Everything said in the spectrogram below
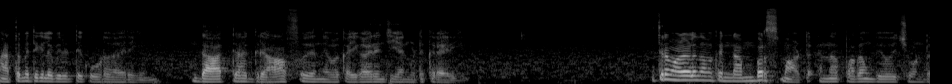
മാത്തമെറ്റിക്കൽ എബിലിറ്റി കൂടുതലായിരിക്കും. ഡാറ്റ ഗ്രാഫ് എന്നിവ കൈകാര്യം ചെയ്യാൻ മിടുക്കരായിരിക്കും. ഇത്തരം ആളുകളെ നമുക്ക് നമ്പർ സ്മാർട്ട് എന്ന പദം ഉപയോഗിച്ചുകൊണ്ട്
